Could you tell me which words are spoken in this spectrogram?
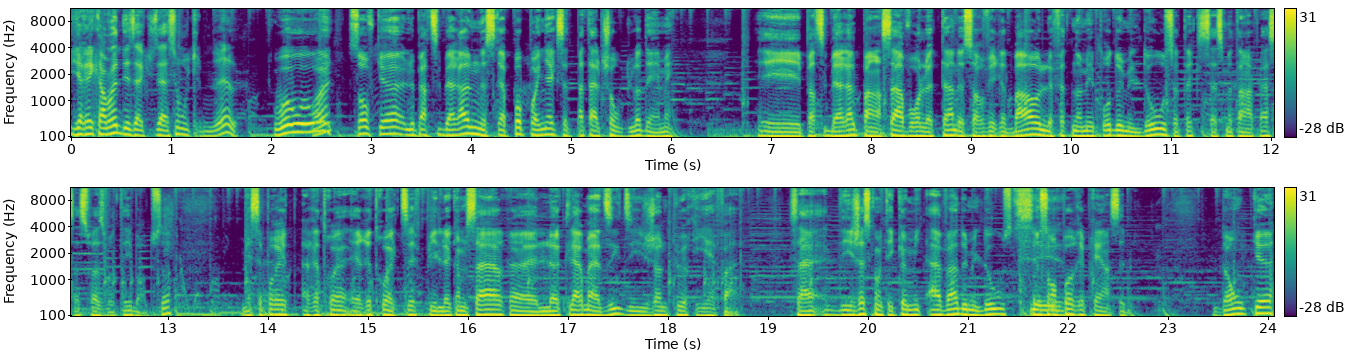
il y, aurait quand même des accusations aux criminels. Oui, oui, oui. Ouais. Sauf que le Parti libéral ne serait pas pogné avec cette patate chaude-là dans les mains. Et le Parti libéral pensait avoir le temps de se revirer de bord, le fait nommer pour 2012, le temps que ça se mette en place, ça se fasse voter, bon, tout ça. Mais c'est pas ré- rétro- rétroactif. Puis le commissaire euh, l'a clairement dit, il dit Je ne peux rien faire. Ça, des gestes qui ont été commis avant 2012 C'est- ne sont pas répréhensibles. Donc. euh,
